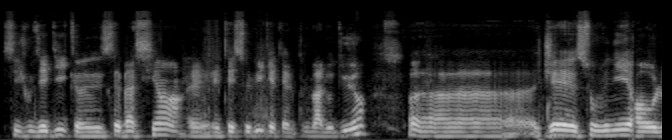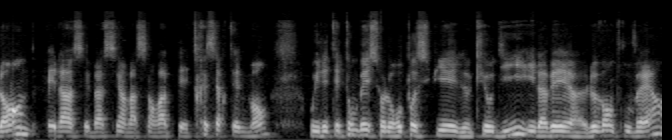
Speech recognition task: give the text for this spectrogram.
si je vous ai dit que Sébastien était celui qui était le plus mal au dur, euh, j'ai souvenir en Hollande, et là Sébastien va s'en rappeler très certainement, où il était tombé sur le repose-pied de Chiodi, il avait euh, le ventre ouvert,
